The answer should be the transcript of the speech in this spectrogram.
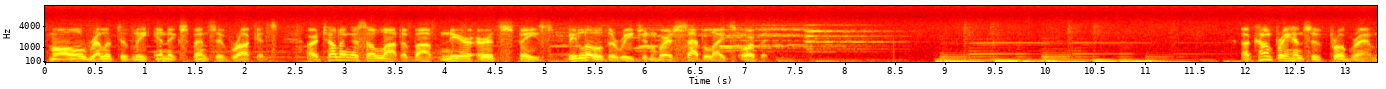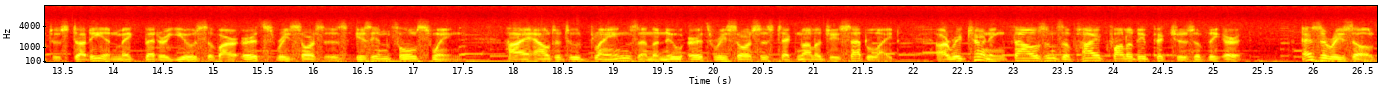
small, relatively inexpensive rockets are telling us a lot about near-Earth space below the region where satellites orbit. A comprehensive program to study and make better use of our Earth's resources is in full swing. High-altitude planes and the new Earth Resources Technology satellite are returning thousands of high-quality pictures of the Earth. As a result,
